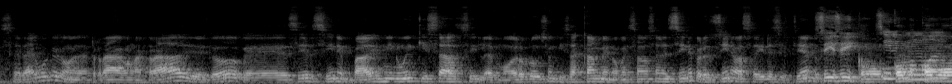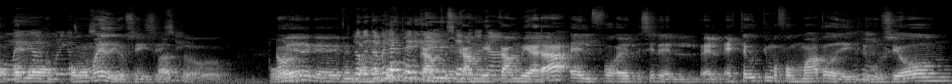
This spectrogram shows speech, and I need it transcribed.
Será igual que con, el con la radio y todo, que sí, el cine va a disminuir quizás, sí, el modelo de producción quizás cambie, no pensamos en el cine, pero el cine va a seguir existiendo. Sí, sí, como, Sí, como, como- como, como medio como- medio, sí. sí, sí. Exacto. Puede que Lo que también la experiencia- no cambi- cambiará el, fo- el- el- el- este último formato de distribución,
